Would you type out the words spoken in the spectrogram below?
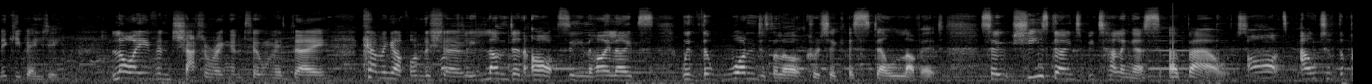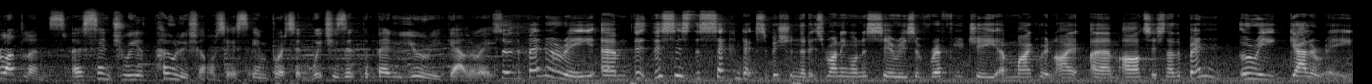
Nikki Bedi. Live and chattering until midday. Coming up on the show, London art scene highlights with the wonderful art critic Estelle Lovatt. So she's going to be telling us about Art Out of the Bloodlands, a century of Polish artists in Britain, which is at the Ben Uri Gallery. So the Ben Uri, um, th- this is the second exhibition that it's running on a series of refugee and migrant um, artists. Now the Ben Uri Gallery,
